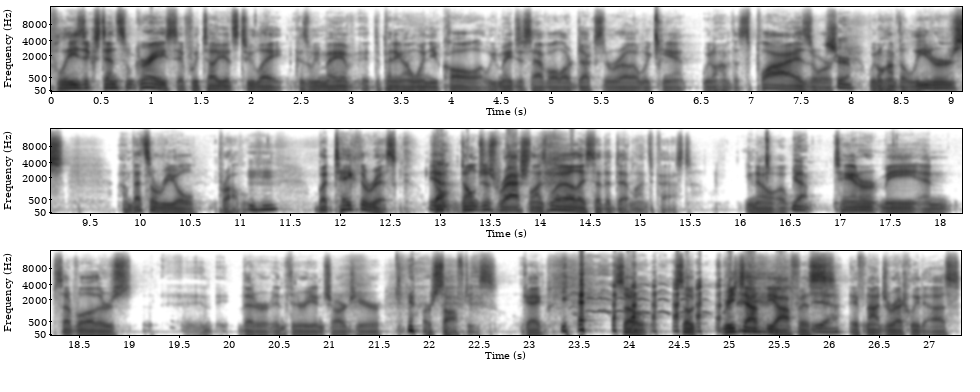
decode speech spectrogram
please extend some grace if we tell you it's too late because we may have, depending on when you call, we may just have all our ducks in a row and we can't, we don't have the supplies or Sure. we don't have the leaders. Um, that's a real problem. But take the risk. Mm-hmm. Yeah. Don't don't just rationalize. Well, they said the deadline's passed. You know, uh, Yeah. Tanner, me, and several others that are in theory in charge here are softies. Okay. So so reach out to the office, Yeah. if not directly to us.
